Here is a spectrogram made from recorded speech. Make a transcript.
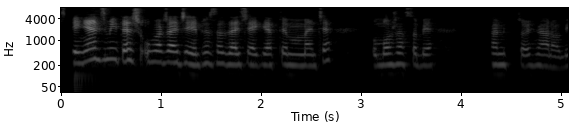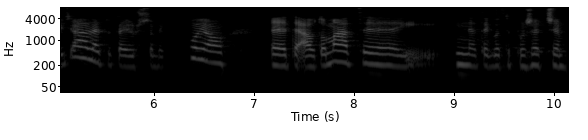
z pieniędzmi też uważajcie, nie przesadzajcie jak ja w tym momencie, bo można sobie sami coś narobić, ale tutaj już sobie kupują e, te automaty i inne tego typu rzeczy.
